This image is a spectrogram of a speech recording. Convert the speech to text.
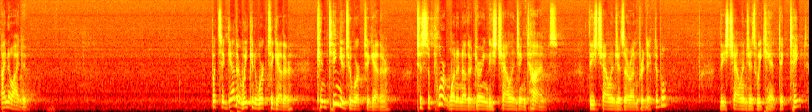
I know I do. But together we can work together, continue to work together to support one another during these challenging times. These challenges are unpredictable. These challenges we can't dictate.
